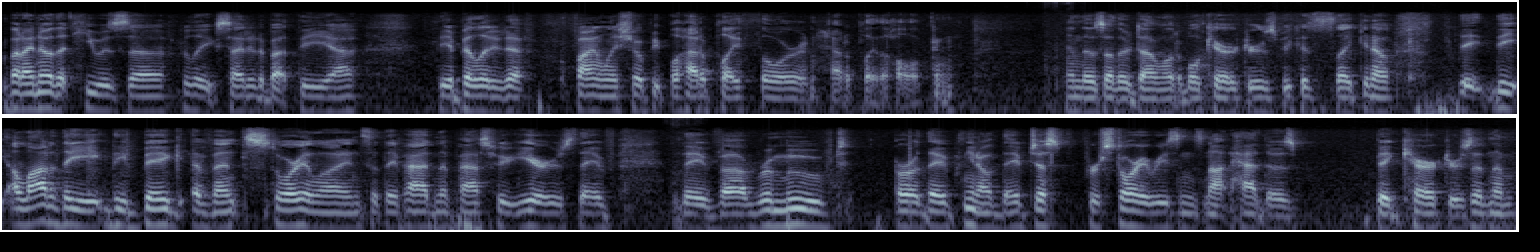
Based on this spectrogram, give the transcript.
but I know that he was uh, really excited about the uh, the ability to finally show people how to play Thor and how to play the Hulk and and those other downloadable characters because it's like you know the the a lot of the the big event storylines that they've had in the past few years they've they've uh, removed or they've you know they've just for story reasons not had those big characters in them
